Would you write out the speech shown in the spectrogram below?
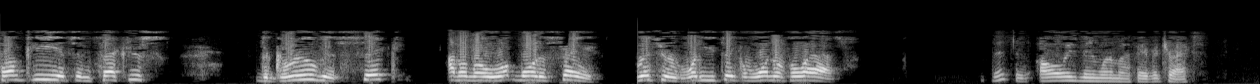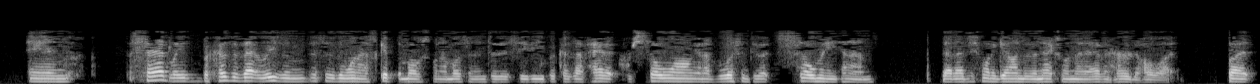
funky, it's infectious, the groove is sick. I don't know what more to say. Richard, what do you think of Wonderful Ass? this has always been one of my favorite tracks. And sadly, because of that reason, this is the one I skip the most when I'm listening to this CD because I've had it for so long and I've listened to it so many times that I just want to get on to the next one that I haven't heard a whole lot. But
